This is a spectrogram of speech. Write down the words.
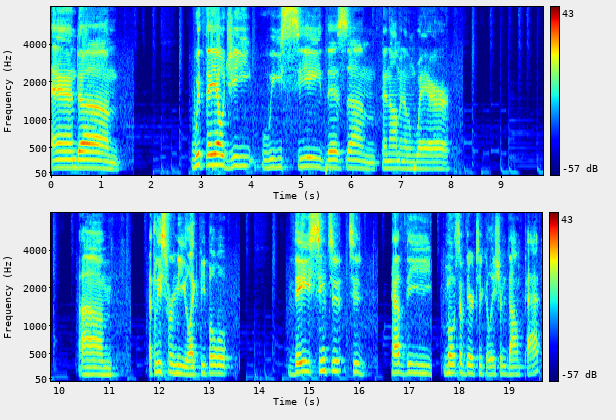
and um, with ALG, we see this um, phenomenon where, um, at least for me, like people they seem to to have the most of the articulation down pat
